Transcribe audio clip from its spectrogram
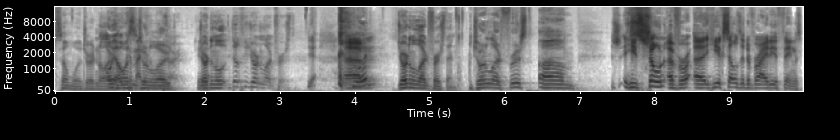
someone. Jordan Oh, Lard. yeah, we'll want come to back Jordan to him. Sorry. Yeah. Jordan, L- let's do Jordan Lard first. Um, Jordan Lard first, then. Jordan Lard first. Um, he's shown a var- uh, he excels at a variety of things.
